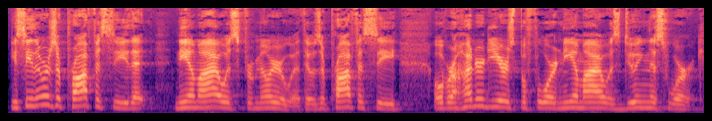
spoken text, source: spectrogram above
You see, there was a prophecy that Nehemiah was familiar with. It was a prophecy over 100 years before Nehemiah was doing this work,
